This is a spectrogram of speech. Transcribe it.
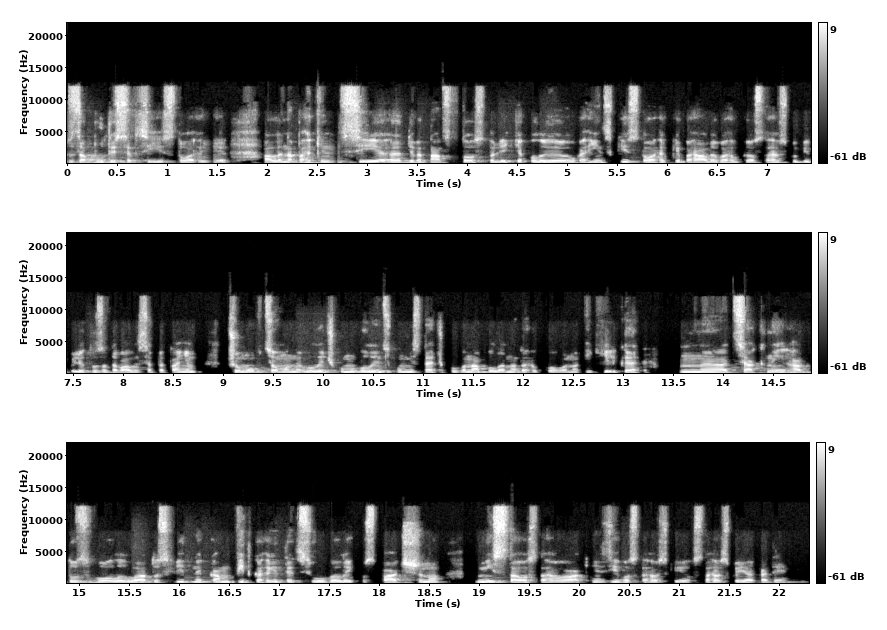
забутися в цій історії. Але наприкінці е, 19 століття, коли українські історики брали в руки Острозьку Біблію, то задавалися питанням, чому в цьому невеличкому волинському містечку вона була надрукована, і тільки ця книга дозволила дослідникам відкрити цю велику спадщину міста Острога, князів Острогської Острогської академії.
